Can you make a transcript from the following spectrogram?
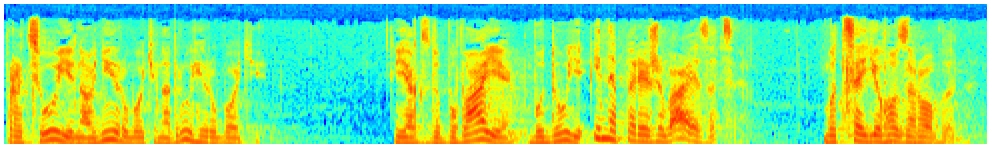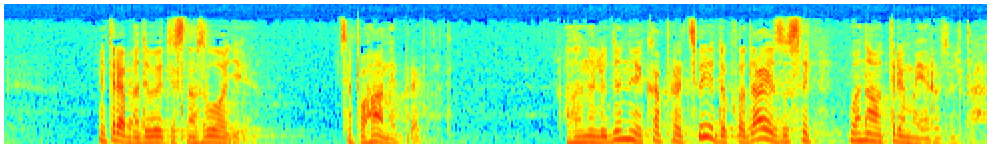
працює на одній роботі, на другій роботі, як здобуває, будує і не переживає за це, бо це його зароблене. Не треба дивитись на злодія. Це поганий приклад. Але на людину, яка працює, докладає зусиль, вона отримає результат.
